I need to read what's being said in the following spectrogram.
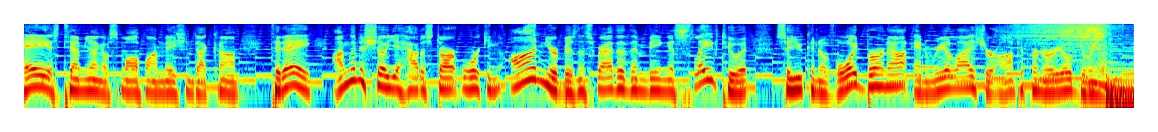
Hey, it's Tim Young of smallfarmnation.com. Today, I'm going to show you how to start working on your business rather than being a slave to it so you can avoid burnout and realize your entrepreneurial dream.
